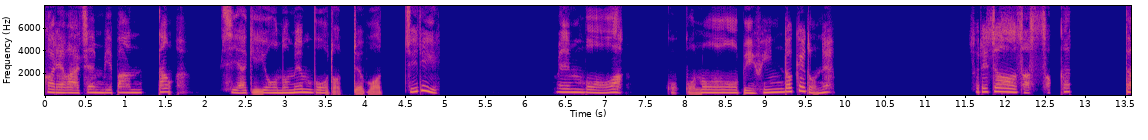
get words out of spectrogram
これは準備万端。仕上げ用の綿棒だってばっちり綿棒はここの備品だけどね。それじゃあ早速っと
